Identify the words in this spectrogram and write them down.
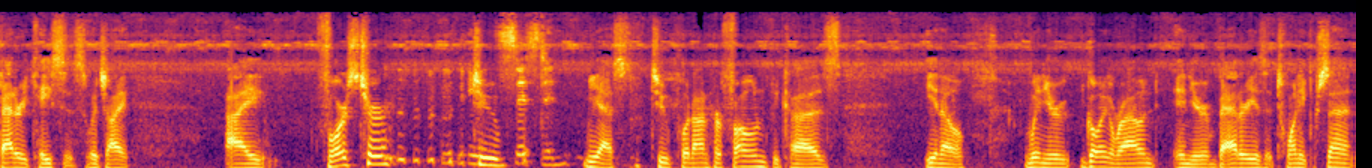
battery cases, which I I forced her To- insisted. yes, to put on her phone because, you know, when you're going around and your battery is at 20%,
